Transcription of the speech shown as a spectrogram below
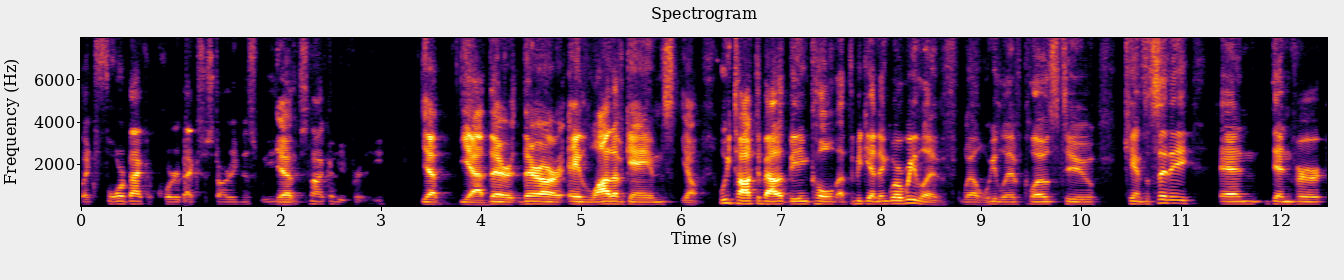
like four backup quarterbacks are starting this week. Yep. It's not going to be pretty. Yep. Yeah, there there are a lot of games. You know, we talked about it being cold at the beginning where we live. Well, we live close to Kansas City and Denver,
